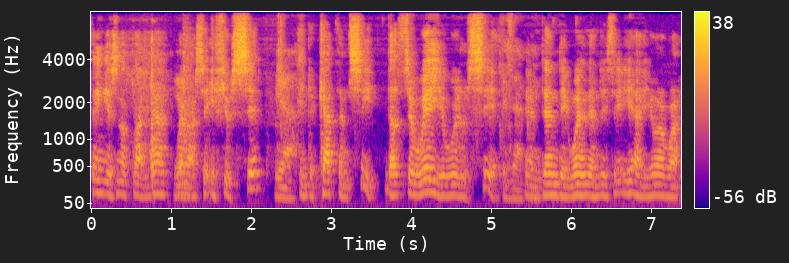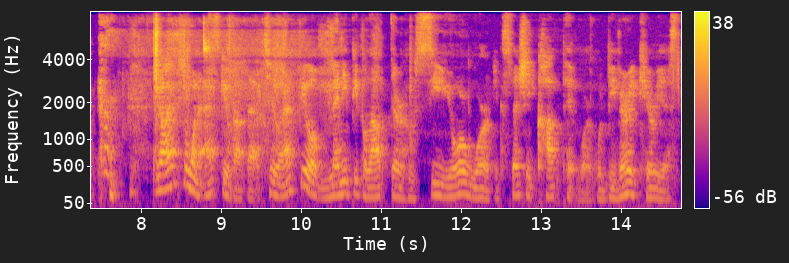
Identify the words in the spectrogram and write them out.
thing is not like that." Well, I say, if you sit Yeah. in the captain's seat, that's the way you will see it. Exactly. And then they went and they say, "Yeah, you are right." You know, I actually want to ask you about that too. I feel many people out there who see your work, especially cockpit work, would be very curious.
